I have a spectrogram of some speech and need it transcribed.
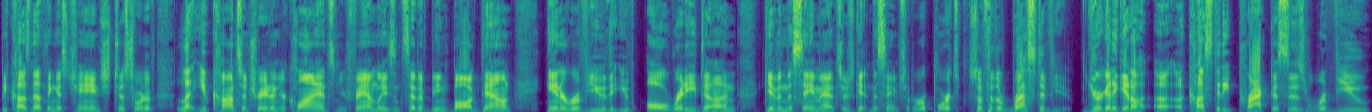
because nothing has changed to sort of let you concentrate on your clients and your families instead of being bogged down in a review that you've already done given the same answers getting the same sort of reports so for the rest of you you're going to get a, a, custody practices review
